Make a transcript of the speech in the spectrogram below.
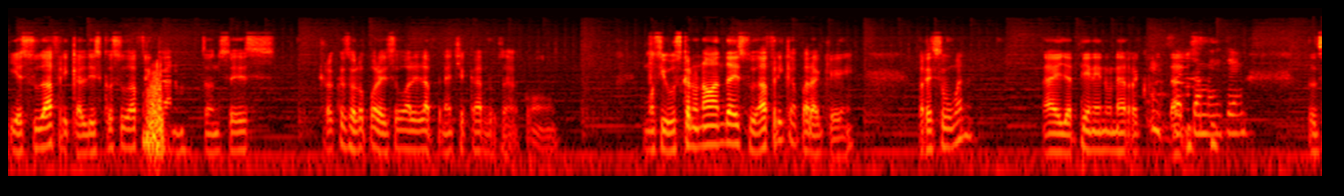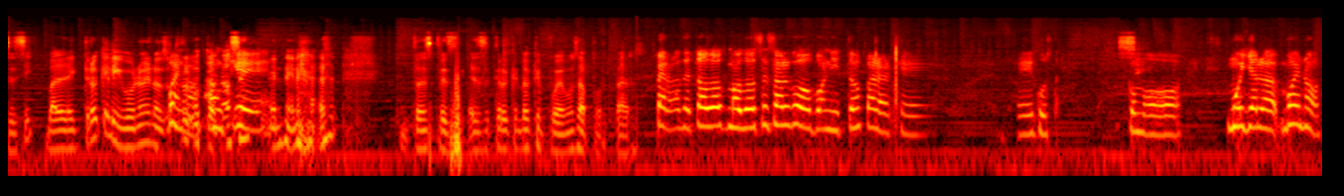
Y es Sudáfrica, el disco sudafricano. Entonces, creo que solo por eso vale la pena checarlo. O sea, como, como si buscan una banda de Sudáfrica para que presuman. Ahí ya tienen una recomendada. Exactamente. Entonces sí, vale, creo que ninguno de nosotros Bueno, lo conoce aunque- en general. Entonces pues eso creo que es lo que podemos aportar. Pero de todos modos es algo bonito para el que le gusta. Como muy, bueno,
